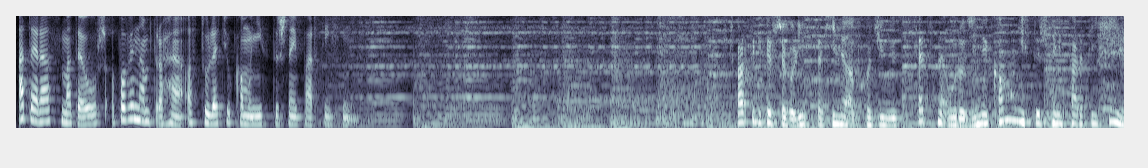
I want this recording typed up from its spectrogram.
A teraz Mateusz opowie nam trochę o stuleciu komunistycznej partii Chin. Czwartek 1 lipca Chiny obchodziły setne urodziny komunistycznej partii Chin,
